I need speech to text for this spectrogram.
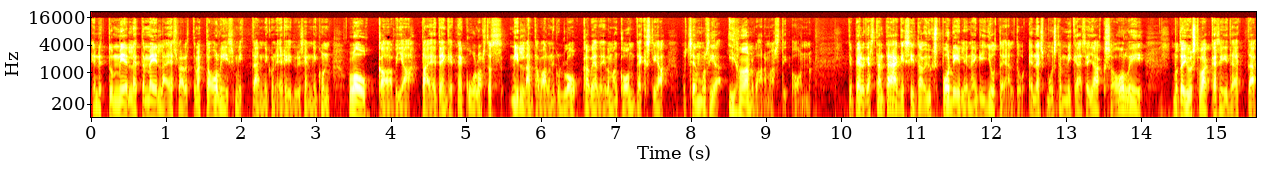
ei nyt tule mieleen, että meillä ei välttämättä olisi mitään niin kuin erityisen niin kuin loukkaavia, tai etenkin, että ne kuulostaisi millään tavalla niin kuin loukkaavia ilman kontekstia, mutta semmoisia ihan varmasti on. Ja pelkästään tämäkin siitä on yksi podillinenkin juteltu, en edes muista mikä se jakso oli, mutta just vaikka siitä, että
